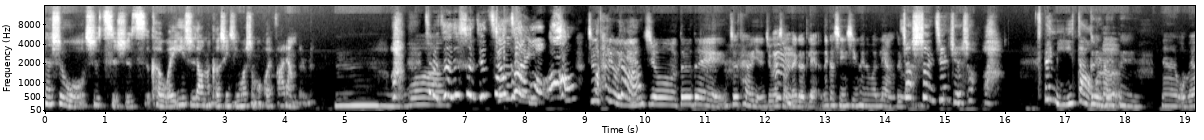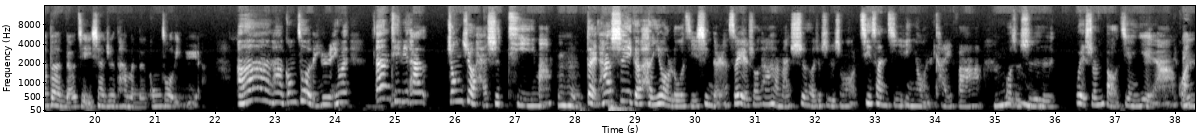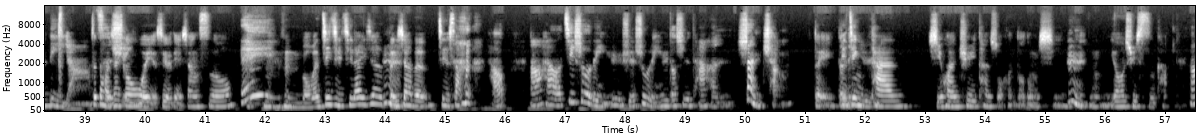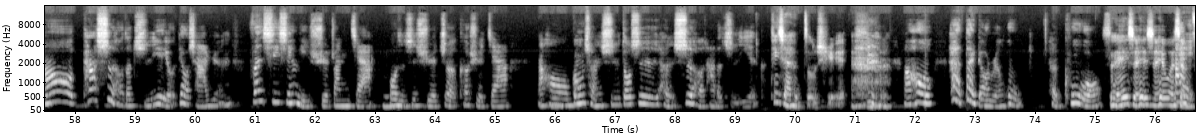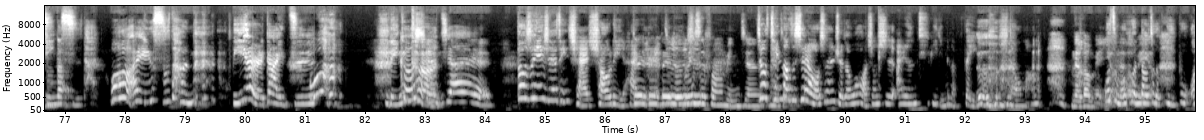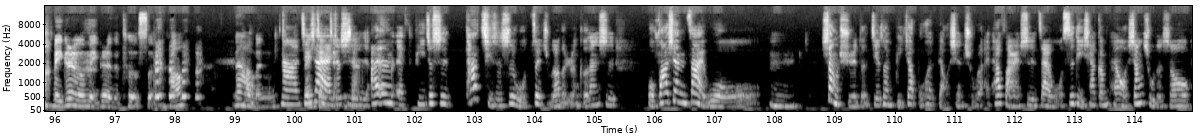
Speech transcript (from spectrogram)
但是我是此时此刻唯一知道那颗星星为什么会发亮的人。嗯，哇，这个真的是瞬间戳中我哦，就是他有研究，对不对？就是他有研究为什么那个亮、嗯、那个星星会那么亮，对吧？就瞬间觉得说哇，被迷倒了。对对对，那我们要不要了解一下，就是他们的工作领域啊？啊，他的工作领域，因为 INTP 他。终究还是 T 嘛，嗯哼，对，他是一个很有逻辑性的人，所以说他还蛮适合就是什么计算机应用与开发，嗯、或者是卫生保健业啊、管理呀、啊。这个好像跟我也是有点相似哦。哎，嗯哼，我们敬请期待一下等一下的介绍。嗯、好，然后还有技术领域、学术领域都是他很擅长。对，毕竟他。喜欢去探索很多东西，嗯嗯，要去思考。然后他适合的职业有调查员、分析心理学专家，嗯、或者是学者、科学家，然后工程师都是很适合他的职业。听起来很哲学。然后他的代表人物很酷哦，谁谁谁？我想知道。爱因斯坦。哇，爱因斯坦，比尔盖茨，哇，林肯，科学家哎。都是一些听起来超厉害的人，对对对，类似发明家。就听到这些人，我甚至觉得我好像是 INTP 里面的废物，你知道吗？难道没有？我怎么混到这个地步啊？每个人有每个人的特色。好，那我们那接下来就是 INFP，就是它其实是我最主要的人格，但是我发现在我嗯。上学的阶段比较不会表现出来，他反而是在我私底下跟朋友相处的时候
